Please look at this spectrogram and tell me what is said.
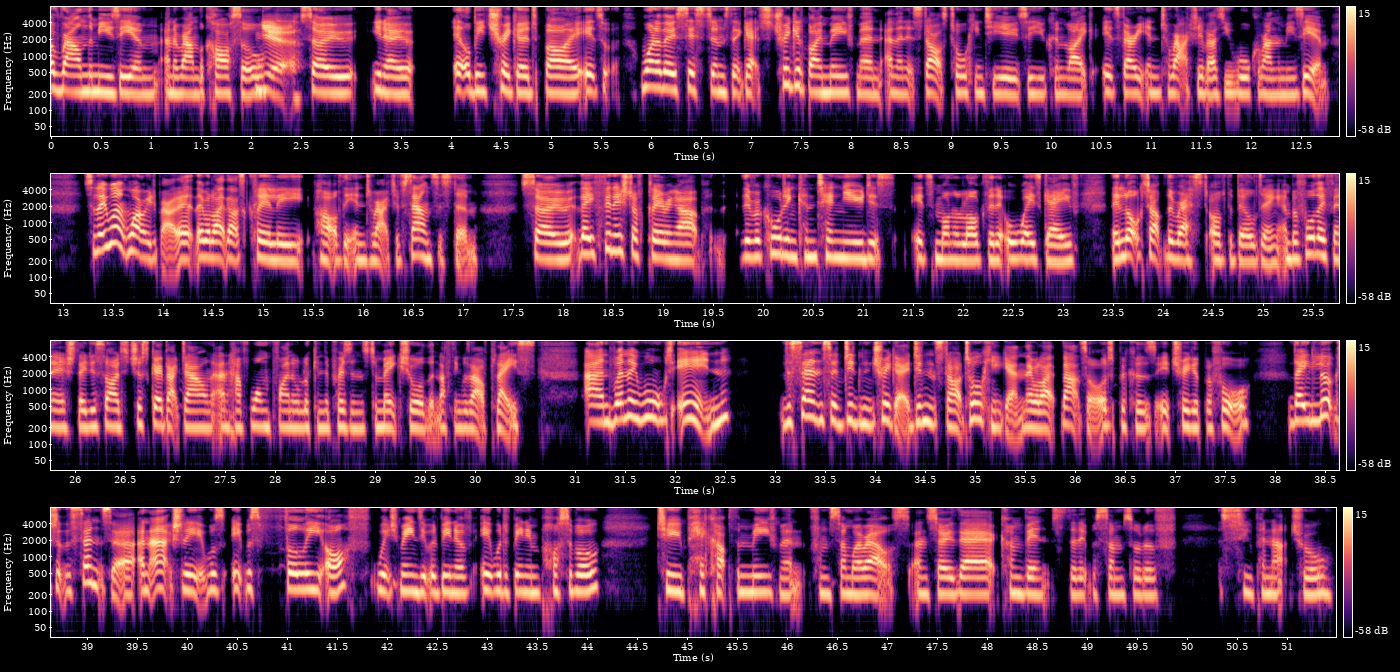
around the museum and around the castle. Yeah. So, you know, it'll be triggered by it's one of those systems that gets triggered by movement and then it starts talking to you so you can like it's very interactive as you walk around the museum. So they weren't worried about it. They were like that's clearly part of the interactive sound system. So they finished off clearing up. The recording continued its its monologue that it always gave. They locked up the rest of the building and before they finished they decided to just go back down and have one final look in the prisons to make sure that nothing was out of place. And when they walked in, the sensor didn't trigger. It didn't start talking again. They were like, "That's odd," because it triggered before. They looked at the sensor, and actually, it was it was fully off, which means it would been of it would have been impossible to pick up the movement from somewhere else. And so they're convinced that it was some sort of supernatural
